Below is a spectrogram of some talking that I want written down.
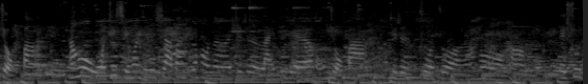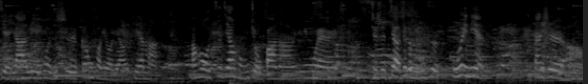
酒吧。然后我就喜欢，就是下班之后呢，就是来这些红酒吧，就是坐坐，然后啊，可以疏解压力，或者是跟朋友聊天嘛。然后这家红酒吧呢，因为就是叫这个名字不会念，但是啊。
